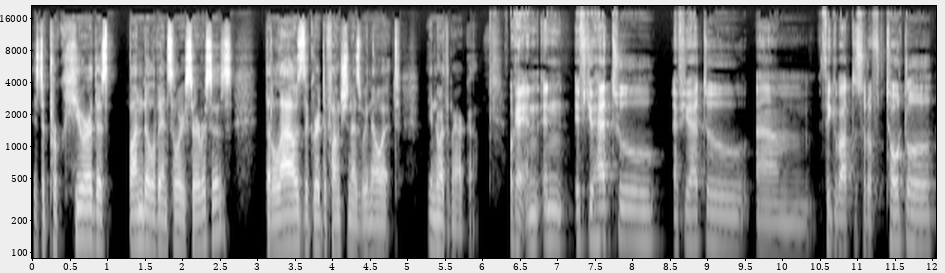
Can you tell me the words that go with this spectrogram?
is to procure this bundle of ancillary services that allows the grid to function as we know it in North America. Okay, and and if you had to if you had to um, think about the sort of total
